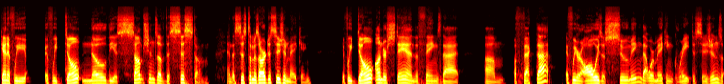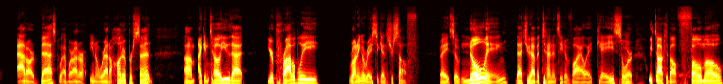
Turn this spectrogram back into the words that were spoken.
Again, if we if we don't know the assumptions of the system, and the system is our decision making, if we don't understand the things that um, affect that, if we are always assuming that we're making great decisions at our best, we're at our you know we're at hundred um, percent, I can tell you that you're probably running a race against yourself right? So knowing that you have a tendency to violate case mm-hmm. or we talked about fomo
